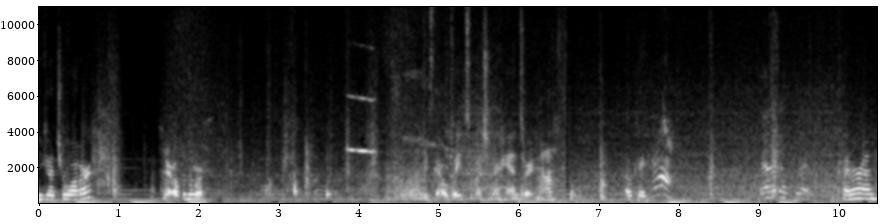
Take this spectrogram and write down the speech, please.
You got your water? Here, open the door. He's got way too much in her hands right now. Okay, Ah, that was a flip. kind of run.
